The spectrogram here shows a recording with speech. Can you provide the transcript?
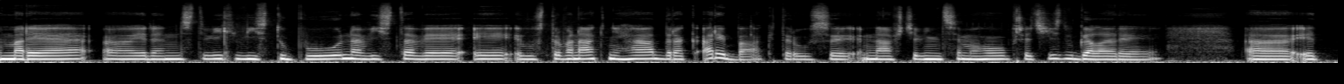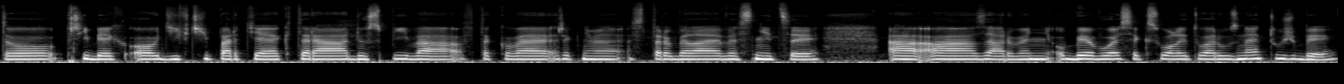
Marie, eh, jeden z tvých výstupů na výstavě je i ilustrovaná kniha Drak a ryba, kterou si návštěvníci mohou přečíst v galerii. Eh, je to příběh o dívčí partě, která dospívá v takové, řekněme, starobylé vesnici a, a zároveň objevuje sexualitu a různé tužby.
